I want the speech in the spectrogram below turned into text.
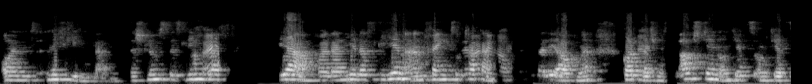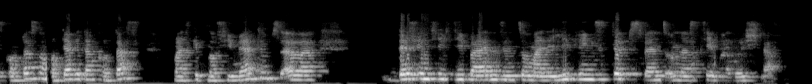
und nicht liegen bleiben. Das Schlimmste ist liegen bleiben. Ja, weil dann hier das Gehirn anfängt zu tackern. Ja, genau. Bei dir auch, ne? Gott, gleich muss ich aufstehen und jetzt und jetzt kommt das noch und der Gedanke und das. Ich meine, es gibt noch viel mehr Tipps, aber definitiv die beiden sind so meine Lieblingstipps, wenn es um das Thema Durchschlafen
